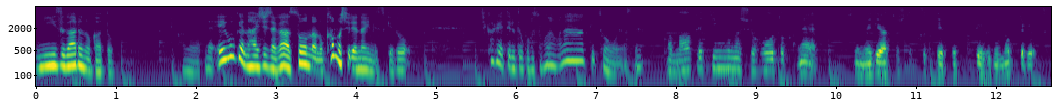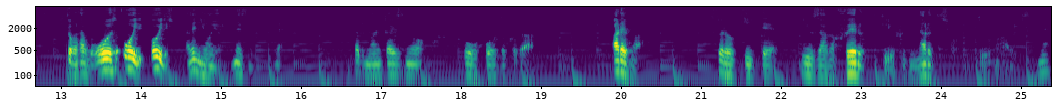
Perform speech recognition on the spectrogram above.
ニーズがあるのかと。あの、ね、英語圏の配信者がそうなのかもしれないんですけど力入れてるとこはそこなのかなっていつも思いますね。マーケティングの手法とかね、そのメディアとして食っていくっていうふうに思ってる人が多分多い多い多いでしょうかね、日本よりもね、全然ね。やっぱりマネタイズの方法とかがあれば、それを聞いてユーザーが増えるっていうふうになるでしょうっていうのがありますよね。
